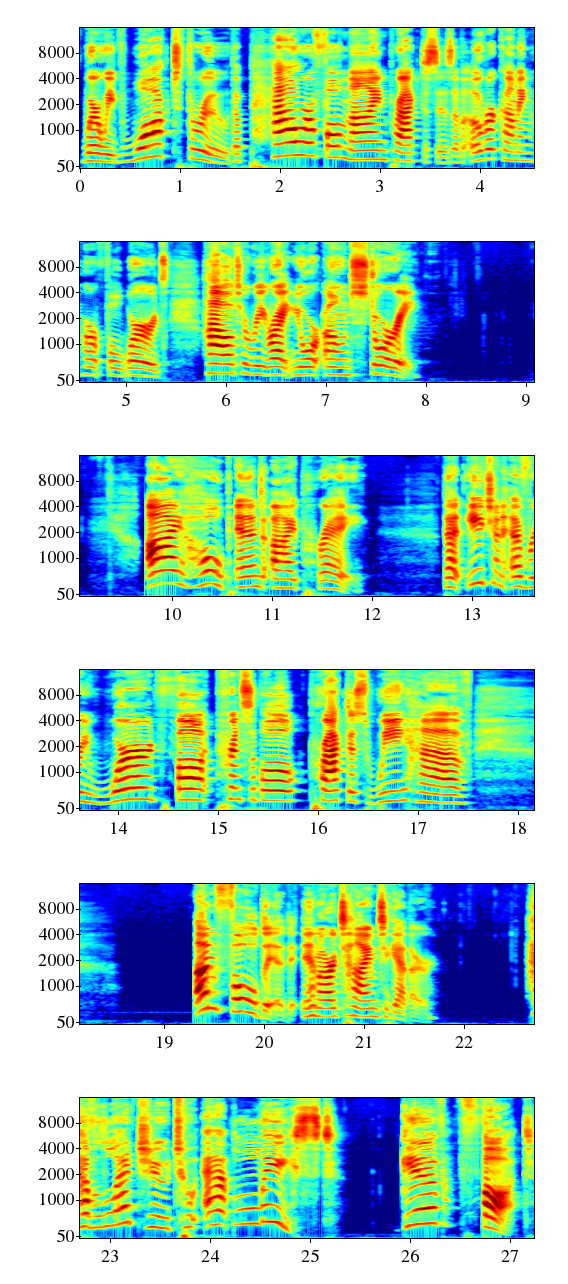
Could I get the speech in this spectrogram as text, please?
where we've walked through the powerful nine practices of overcoming hurtful words, how to rewrite your own story. I hope and I pray that each and every word, thought, principle, practice we have unfolded in our time together have led you to at least give thought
